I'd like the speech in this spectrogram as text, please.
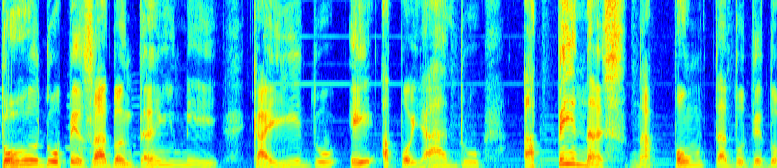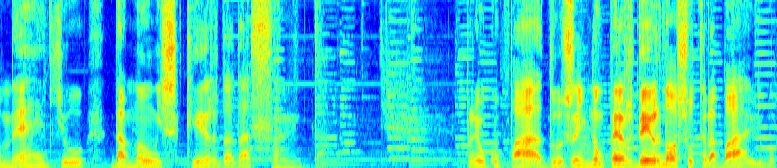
todo o pesado andaime caído e apoiado apenas na ponta do dedo médio da mão esquerda da santa. Preocupados em não perder nosso trabalho,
